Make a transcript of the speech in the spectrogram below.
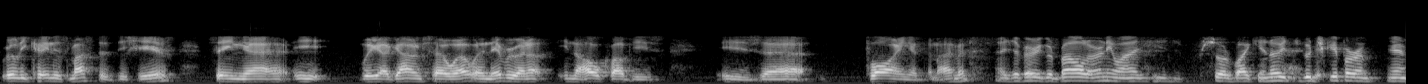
really keen as mustard this year. Seeing uh, he, we are going so well, and everyone in the whole club is is uh, flying at the moment. He's a very good bowler anyway. He's sort of like you know, he's a good skipper and yeah.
